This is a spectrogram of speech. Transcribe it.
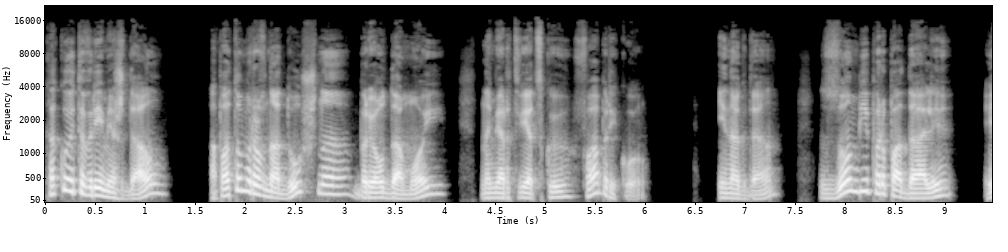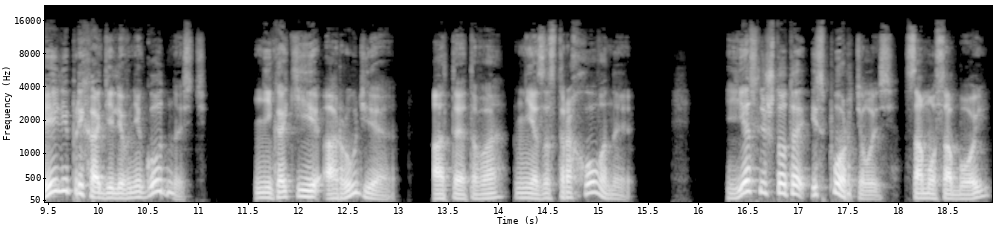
какое-то время ждал, а потом равнодушно брел домой на мертвецкую фабрику. Иногда зомби пропадали или приходили в негодность. Никакие орудия от этого не застрахованы. Если что-то испортилось, само собой,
